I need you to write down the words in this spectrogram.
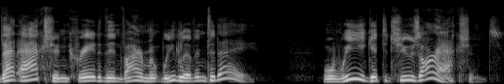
That action created the environment we live in today, where we get to choose our actions.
